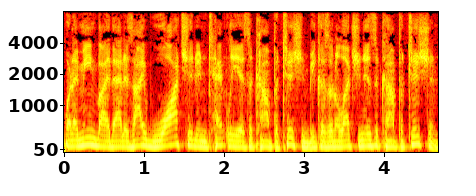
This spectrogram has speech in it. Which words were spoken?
What I mean by that is I watch it intently as a competition because an election is a competition.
